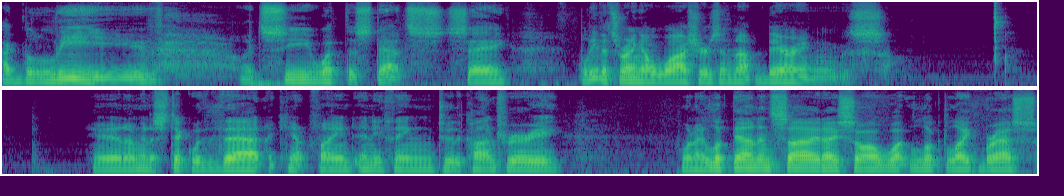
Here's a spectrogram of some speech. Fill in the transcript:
I believe, let's see what the stats say. Believe it's running on washers and not bearings. And I'm going to stick with that. I can't find anything to the contrary. When I looked down inside, I saw what looked like brass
